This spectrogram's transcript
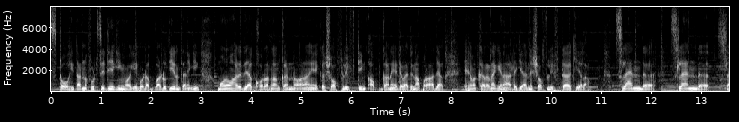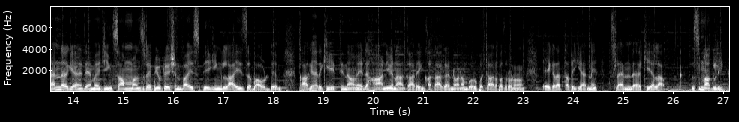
store හිතන්න ෆුට් සිටියකින් වගේ ගොඩක් බඩු තියෙන තැනකින් මොනොහරි දෙයක් කොරගං කරන්නවාන ඒක ශෝෆ් ලිෆ්ටිං අප් ගණයට වැටෙන අපරාධයක්. එහෙම කරන කෙනාට කියන්නේ ශොෆ් ලිෆ්ට කියලා. ස්ලන්ඩ ස්ලන්ඩ ස්ලන්ඩ ගැන ඩැමජිං සම්මන්ස් රෙපියුටේෂන් බයි ස්පීකින් ලයිස් බව් දෙම් කාගෙහරි කීර්තිනාමයට හානිවනාකාරයෙන් කතා ගන්නවා නම් බොරු ප්‍රචාර පතුරනනම් ඒකටත් අපි කියන්නේ ස්ලන්ඩ කියලා. ස්මගලිං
